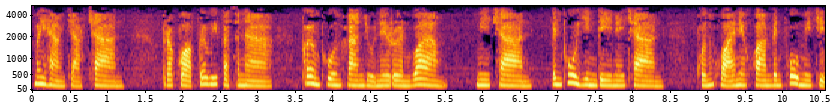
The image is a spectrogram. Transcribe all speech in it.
ไม่ห่างจากฌาน ประกอบด้วยวิปัสสนา เพิ่มพูนการอยู่ในเรือนว่าง มีฌาน เป็นผู้ยินดีในฌาน ขนขวายในความเป็นผู้มีจิต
